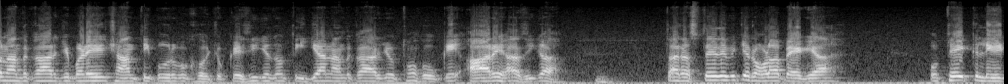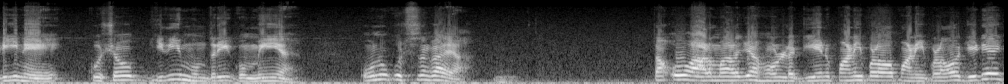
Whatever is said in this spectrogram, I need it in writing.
ਆਨੰਦ ਕਾਰਜ ਬੜੇ ਸ਼ਾਂਤੀਪੂਰਵਕ ਹੋ ਚੁੱਕੇ ਸੀ। ਜਦੋਂ ਤੀਜਾ ਆਨੰਦ ਕਾਰਜ ਉੱਥੋਂ ਹੋ ਕੇ ਆ ਰਿਹਾ ਸੀਗਾ, ਤਾਂ ਰਸਤੇ ਦੇ ਵਿੱਚ ਰੌਲਾ ਪੈ ਗਿਆ। ਉੱਥੇ ਇੱਕ ਲੇਡੀ ਨੇ ਕੁਛ ਉਹ ਜਿਹਦੀ ਮੁੰਦਰੀ ਗੁੰਮੀ ਆ ਉਹਨੂੰ ਕੁਛ ਸੰਘਾਇਆ। ਤਾਂ ਉਹ ਆਲਮਾਲ ਜਿਹਾ ਹੋਣ ਲੱਗੀ, ਇਹਨੂੰ ਪਾਣੀ ਪਿਲਾਓ ਪਾਣੀ ਪਿਲਾਓ। ਜਿਹੜੇ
